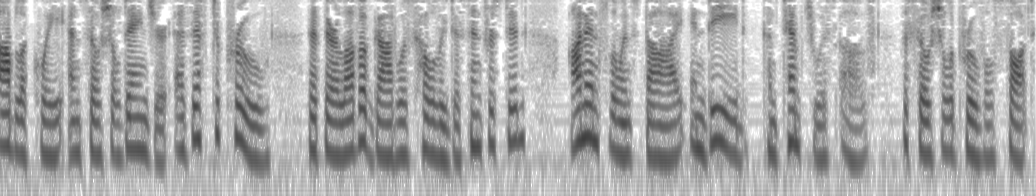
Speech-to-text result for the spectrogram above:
obloquy and social danger, as if to prove that their love of God was wholly disinterested, uninfluenced by, indeed contemptuous of, the social approval sought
